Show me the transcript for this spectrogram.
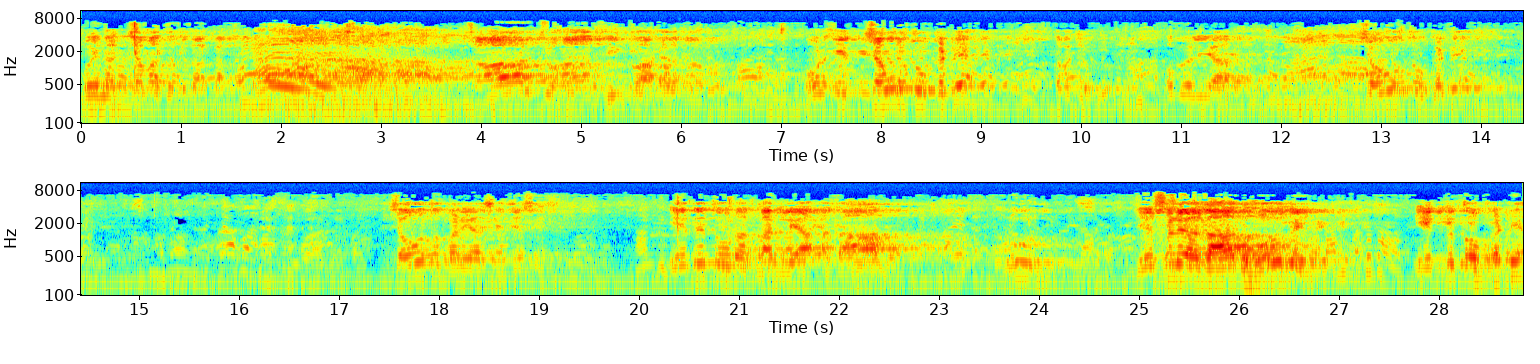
وہ انہیں چما تو جدا کرتا چار چوہان سی باہر آمد۔ ہوں یہ چون تو کٹیا توجہ۔ وہ بولیا چون تو کٹیا چون تو بنیا سی جس یہ تو نہ کر لیا آزاد روح جسے آزاد ہو گئی ایک تو کٹیا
